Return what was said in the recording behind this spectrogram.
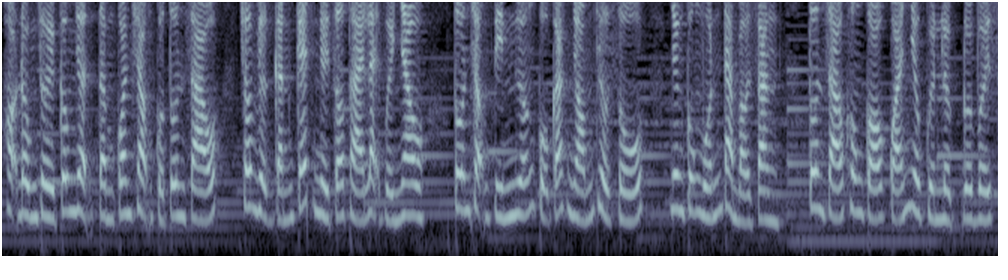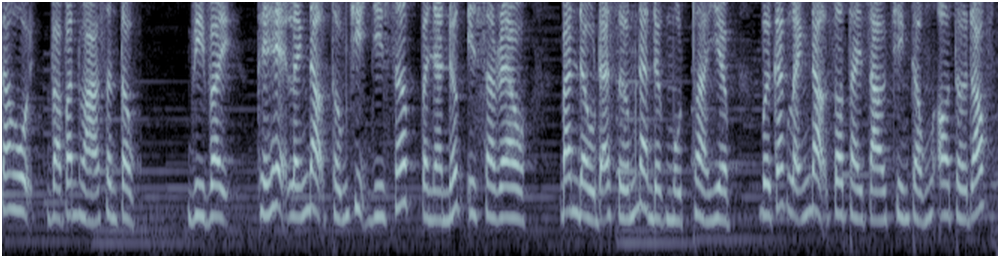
Họ đồng thời công nhận tầm quan trọng của tôn giáo trong việc gắn kết người Do Thái lại với nhau, tôn trọng tín ngưỡng của các nhóm thiểu số, nhưng cũng muốn đảm bảo rằng tôn giáo không có quá nhiều quyền lực đối với xã hội và văn hóa dân tộc. Vì vậy, thế hệ lãnh đạo thống trị Yisuf và nhà nước Israel ban đầu đã sớm đạt được một thỏa hiệp với các lãnh đạo do Thái giáo chính thống Orthodox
